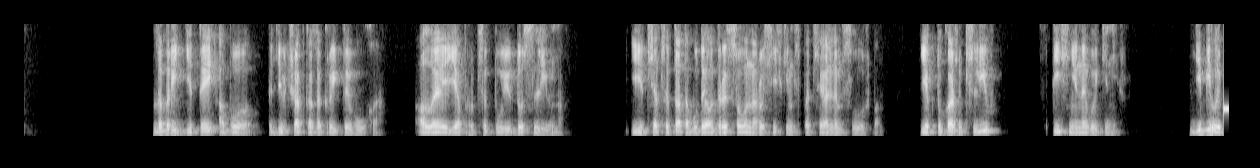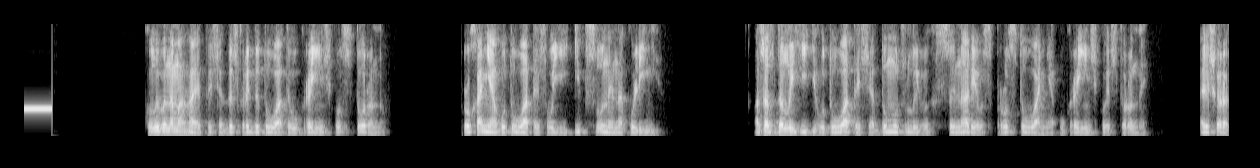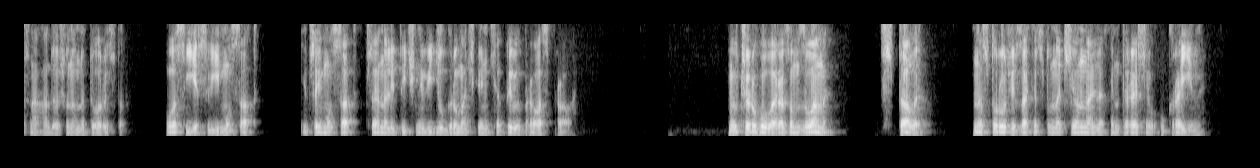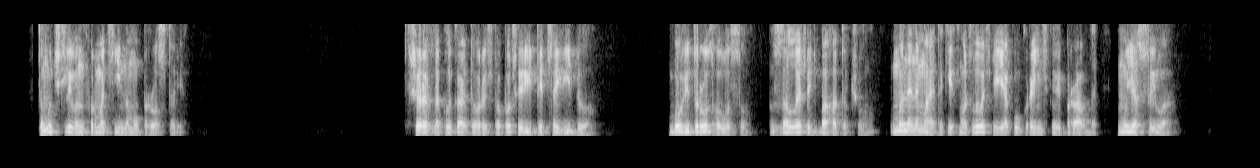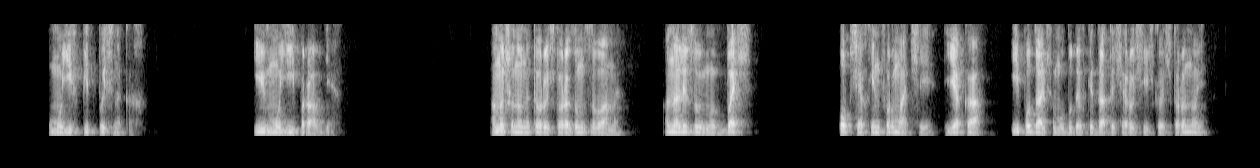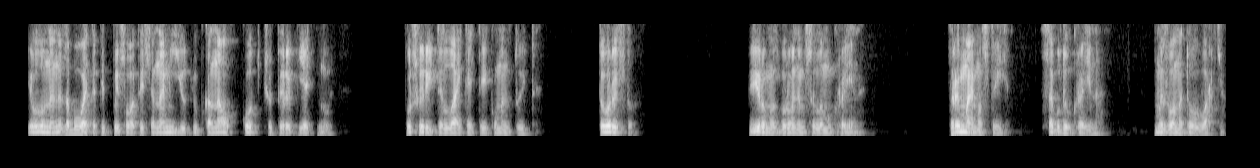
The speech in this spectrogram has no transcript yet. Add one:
заберіть дітей або дівчатка закрийте вуха. Але я процитую дослівно. І ця цитата буде адресована російським спеціальним службам. Як то кажуть, слів з пісні не викинеш. Дібіли, коли ви намагаєтеся дискредитувати українську сторону, прохання готувати свої іпсони на коліні, а заздалегідь готуватися до можливих сценаріїв спростування української сторони. А я ще раз нагадую, шановне товариство, у вас є свій МОСАД, і цей МОСАД це аналітичний відділ громадської ініціативи Права справа. Ми вчергове разом з вами стали на сторожі захисту національних інтересів України, в тому числі в інформаційному просторі. Ще раз закликаю товариство, поширюйте це відео, бо від розголосу залежить багато чого. У мене немає таких можливостей, як у української правди. Моя сила у моїх підписниках і в моїй правді. А ми, шановне товариство, разом з вами аналізуємо весь обсяг інформації, яка і подальшому буде вкидатися російською стороною. І головне, не забувайте підписуватися на мій YouTube канал Код 450. Поширюйте, лайкайте і коментуйте. Товариство, віримо Збройним силам України. Тримаємо стрій. Все буде Україна. Ми з вами того варті.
